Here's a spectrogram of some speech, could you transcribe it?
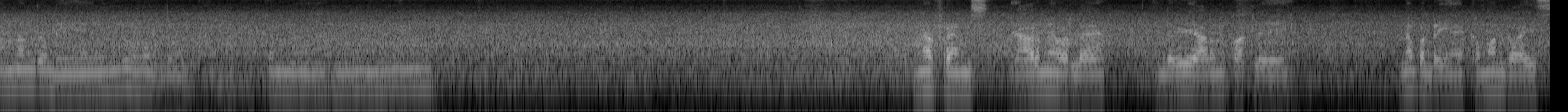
அண்ணந்தந்தை இழந்து என்ன ஃப்ரெண்ட்ஸ் யாருமே வரல. இந்த வீடியோ யாருமே பார்க்கலையே. என்ன பண்ணுறீங்க கமான் காய்ஸ்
